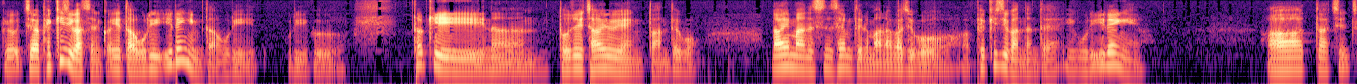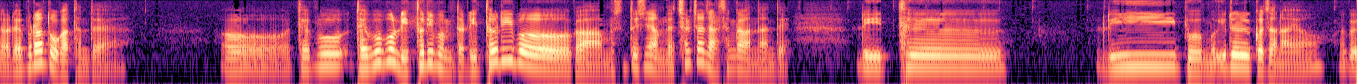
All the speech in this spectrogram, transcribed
그 제가 패키지 갔으니까 이게 다 우리 일행입니다. 우리 우리 그 터키는 도저히 자유여행도 안 되고 나이 많은 선생님들이 많아가지고 패키지 갔는데 이거 우리 일행이에요. 아따 진짜 레브라도 같은데 어 대부 대부분 리트리버입니다. 리트리버가 무슨 뜻이냐면 내가 철자 잘 생각 안 나는데 retrieve 뭐 이럴 거잖아요. 그러니까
